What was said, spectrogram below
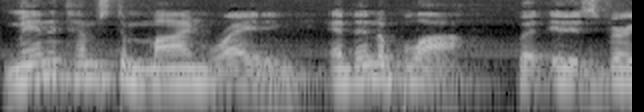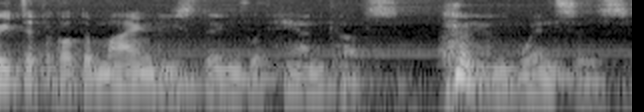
man attempts to mime writing, and then a block, but it is very difficult to mime these things with handcuffs. and winces.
